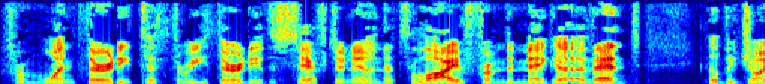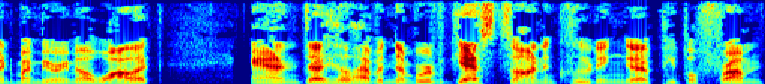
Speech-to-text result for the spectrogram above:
from 1.30 to 3.30 this afternoon. That's live from the mega event. He'll be joined by Miriam. Wallach, and uh, he'll have a number of guests on, including uh, people from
